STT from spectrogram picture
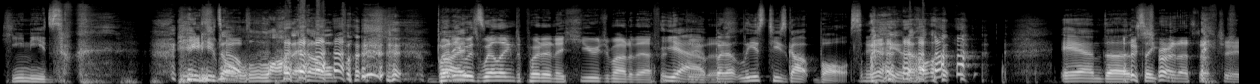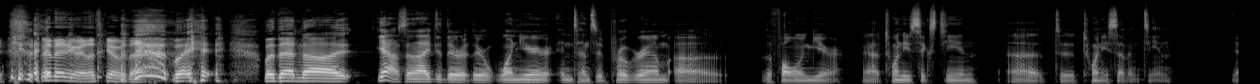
he needs he needs a lot of help." but, But, he was willing to put in a huge amount of effort. yeah, to do this. but at least he's got balls, you know. and uh, I'm so sure that's not true. But anyway, let's go with that. but but then uh, yeah, so then I did their their one year intensive program uh, the following year, uh, 2016 uh, to 2017. Yeah.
